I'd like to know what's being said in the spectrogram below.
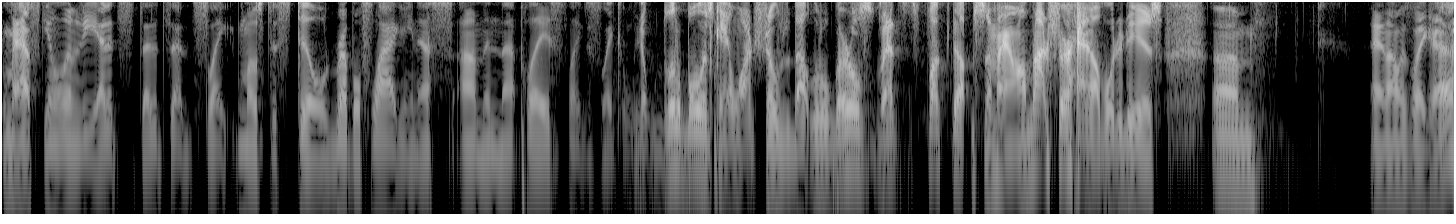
masculinity at its at its at its like most distilled rebel flagginess um in that place like just like you know, little boys can't watch shows about little girls that's fucked up somehow i'm not sure how but it is um and i was like huh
